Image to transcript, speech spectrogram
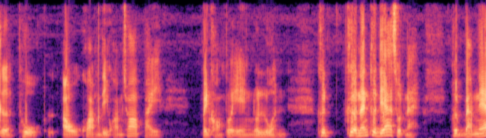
เกิดถูกเอาความดีความชอบไป เป็นของตัวเองล้วนๆ คือคืออันนั้นคือแย่สุดนะ คือแบบนี้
